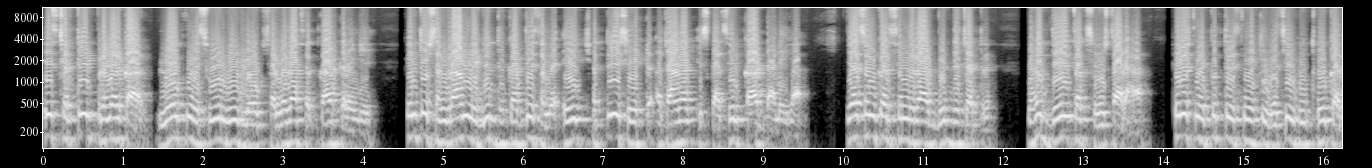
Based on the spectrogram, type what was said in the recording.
इस क्षत्रिय प्रवर का लोक में सूरवीर लोग सर्वदा सत्कार करेंगे। किंतु संग्राम में युद्ध करते समय एक क्षत्रिय श्रेष्ठ अचानक इसका सिर काट डालेगा। यह सुनकर सिंधराज वृद्ध छत्र बहुत देर तक सोचता रहा। फिर उसने पुत्र स्नेह की वसीभूत होकर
